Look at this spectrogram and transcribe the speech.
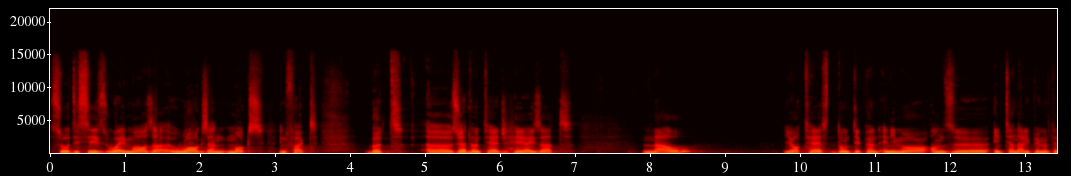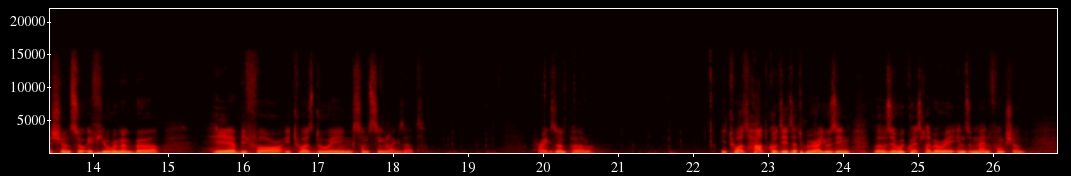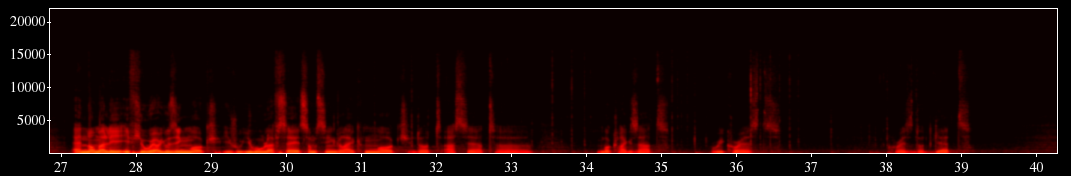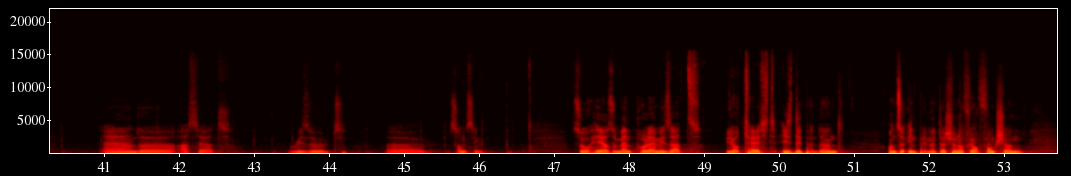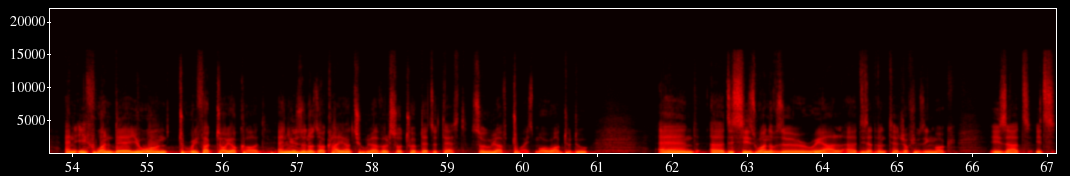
So this is way more work than mocks, in fact. But uh, the advantage here is that now your tests don't depend anymore on the internal implementation. So if you remember, here before it was doing something like that. For example, it was hard-coded that we were using uh, the request library in the main function. And normally, if you were using mock, you, you would have said something like mock.assert, uh, mock like that, request, request.get, and uh, assert result uh, something. So here the main problem is that your test is dependent on the implementation of your function. And if one day you want to refactor your code and use another client, you will have also to update the test. So you will have twice more work to do. And uh, this is one of the real uh, disadvantage of using mock, is that it's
